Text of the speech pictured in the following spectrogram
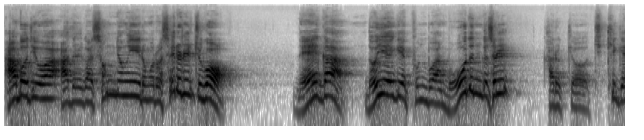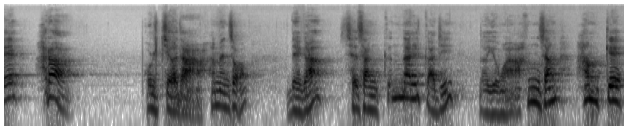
아버지와 아들과 성령의 이름으로 세례를 주고 내가 너희에게 분부한 모든 것을 가르쳐 지키게 하라 볼지어다 하면서 내가 세상 끝날까지 너희와 항상 함께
